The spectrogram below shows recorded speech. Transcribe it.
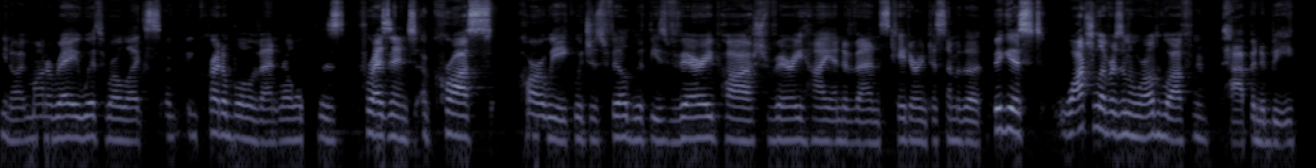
you know, in Monterey with Rolex, incredible event. Rolex is present across Car Week, which is filled with these very posh, very high end events catering to some of the biggest watch lovers in the world who often happen to be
